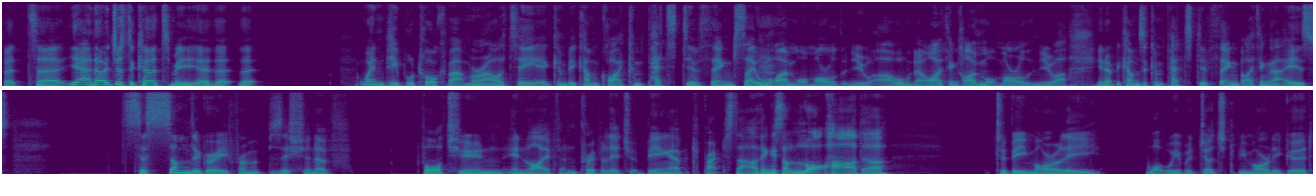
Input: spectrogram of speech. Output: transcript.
But uh, yeah, no, it just occurred to me uh, that that when people talk about morality, it can become quite a competitive thing to say, oh, mm. I'm more moral than you are. Oh, no, I think I'm more moral than you are. You know, it becomes a competitive thing. But I think that is to some degree from a position of fortune in life and privilege, being able to practice that. I think it's a lot harder to be morally what we would judge to be morally good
